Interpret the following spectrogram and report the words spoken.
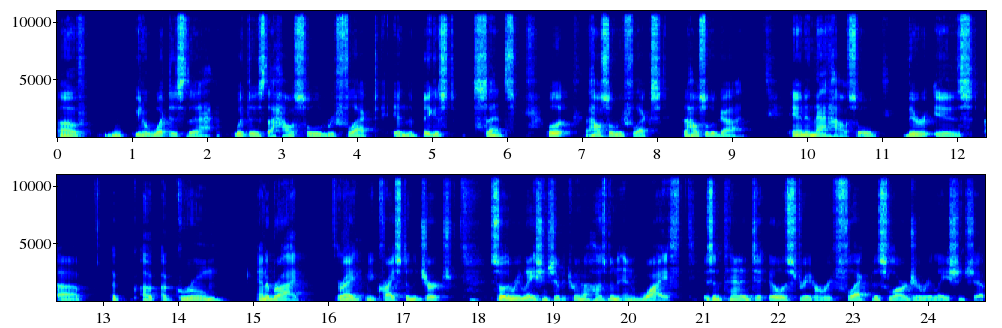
of you know what does the what does the household reflect in the biggest sense? Well, the household reflects the household of God, and in that household there is uh, a, a, a groom and a bride right? I mean, Christ and the church. So the relationship between a husband and wife is intended to illustrate or reflect this larger relationship.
